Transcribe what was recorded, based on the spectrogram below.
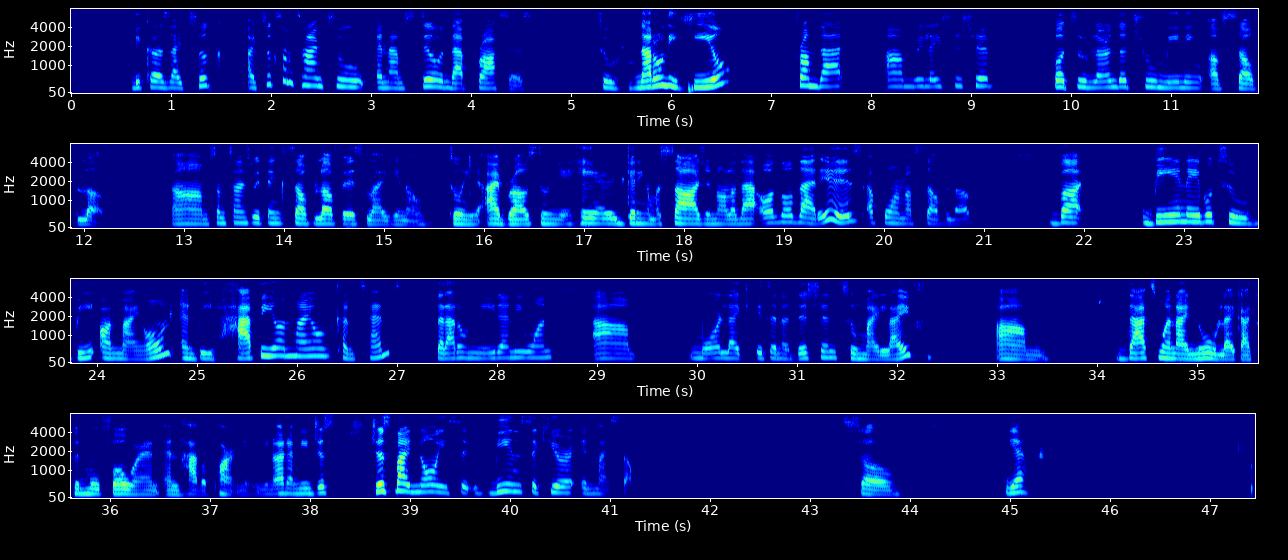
because i took i took some time to and i'm still in that process to not only heal from that um relationship but to learn the true meaning of self-love. Um sometimes we think self-love is like you know doing your eyebrows doing your hair getting a massage and all of that although that is a form of self-love. But being able to be on my own and be happy on my own, content that I don't need anyone. Um, more like it's an addition to my life. Um, that's when I knew like I could move forward and, and have a partner. You know what I mean? Just just by knowing being secure in myself. So, yeah.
